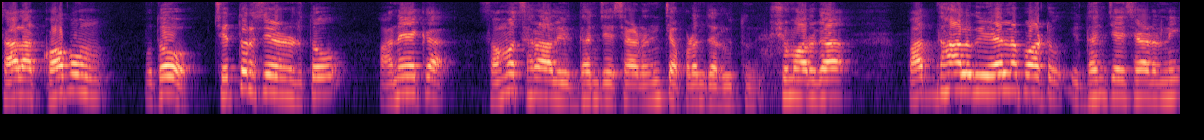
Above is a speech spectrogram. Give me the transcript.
చాలా కోపంతో చిత్రసేనుడితో అనేక సంవత్సరాలు యుద్ధం చేశాడని చెప్పడం జరుగుతుంది. సుమారుగా పద్నాలుగు ఏళ్ళ పాటు యుద్ధం చేశాడని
